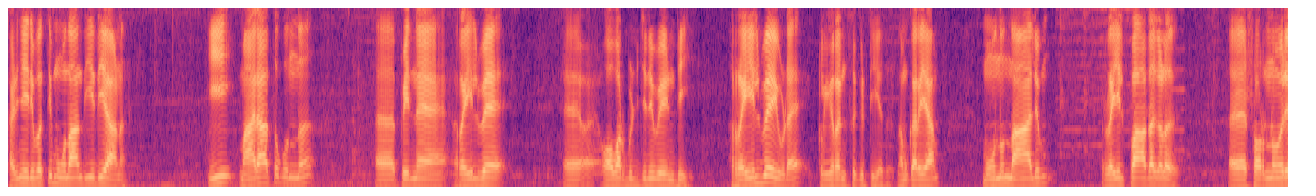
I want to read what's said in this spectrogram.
കഴിഞ്ഞ ഇരുപത്തി മൂന്നാം തീയതിയാണ് ഈ മാരാത്തുകുന്ന് പിന്നെ റെയിൽവേ ഓവർ ബ്രിഡ്ജിന് വേണ്ടി റെയിൽവേയുടെ ക്ലിയറൻസ് കിട്ടിയത്. നമുക്കറിയാം മൂന്നും നാലും റെയിൽ ഷൊർണൂർ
